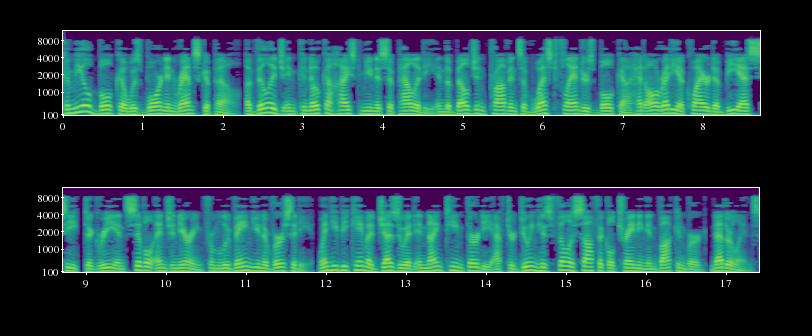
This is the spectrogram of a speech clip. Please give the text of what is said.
Camille Bulcke was born in Ramskapel, a village in Knokke Heist municipality in the Belgian province of West Flanders. Bulcke had already acquired a BSc degree in civil engineering from Louvain University, when he became a Jesuit in 1930 after doing his philosophical training in Valkenburg, Netherlands.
